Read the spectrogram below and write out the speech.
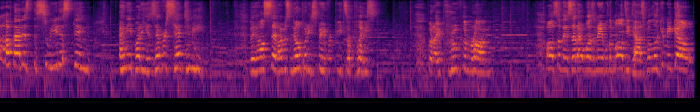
Oh, that is the sweetest thing anybody has ever said to me. They all said I was nobody's favorite pizza place, but I proved them wrong. Also, they said I wasn't able to multitask, but look at me go.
